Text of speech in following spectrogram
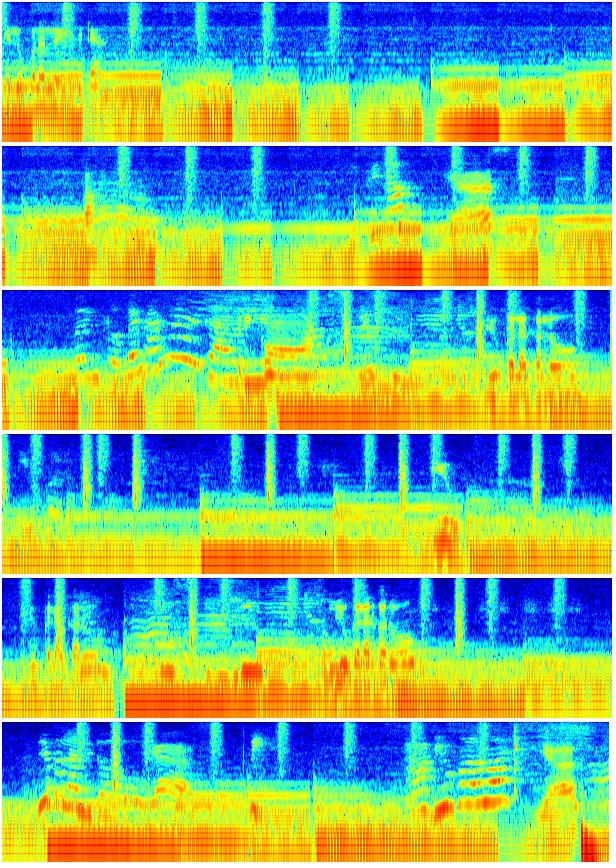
yellow color light beta yes. Three blue. Blue color color. Blue. Blue color करो blue. Color करो Give a. Yes. Please. Now do you color Yes.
